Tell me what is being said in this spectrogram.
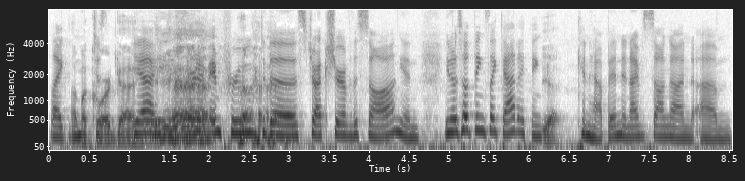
like I'm a just- chord guy. Yeah, he just sort of improved the structure of the song, and you know, so things like that I think Yeah. can happen. And I've sung on um,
